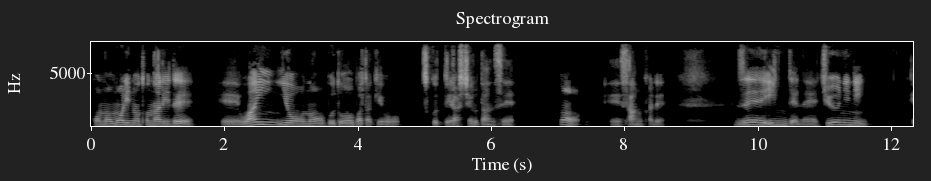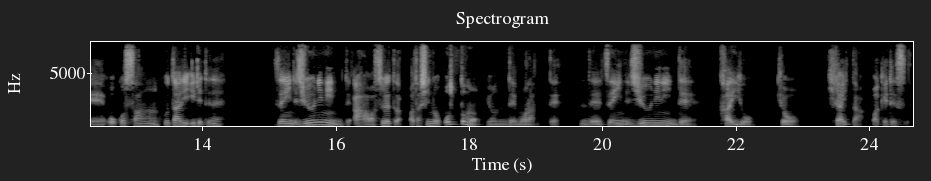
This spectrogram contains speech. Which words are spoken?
この森の隣で、えー、ワイン用のブドウ畑を作っていらっしゃる男性も、えー、参加で、全員でね、12人、えー、お子さん2人入れてね、全員で12人で、ああ、忘れてた。私の夫も呼んでもらって、で、全員で12人で会を今日開いたわけです。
